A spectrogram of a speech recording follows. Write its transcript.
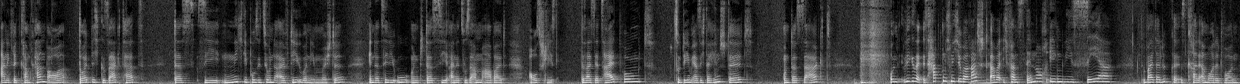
Annegret Kramp-Karrenbauer deutlich gesagt hat, dass sie nicht die Position der AfD übernehmen möchte in der CDU und dass sie eine Zusammenarbeit ausschließt. Das heißt, der Zeitpunkt, zu dem er sich dahinstellt und das sagt, und wie gesagt, es hat mich nicht überrascht, aber ich fand es dennoch irgendwie sehr. Walter Lübcke ist gerade ermordet worden.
